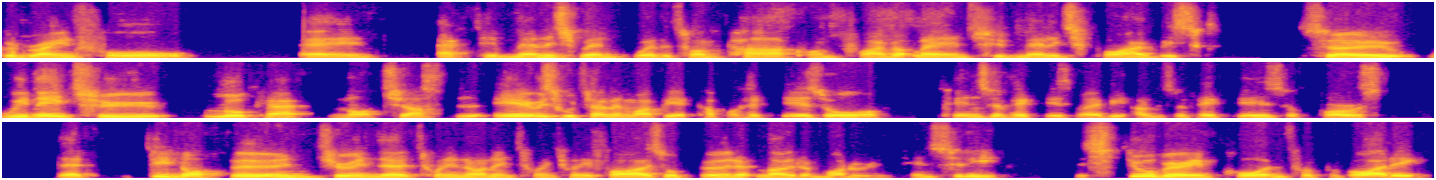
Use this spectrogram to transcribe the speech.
good rainfall, and active management, whether it's on park, on private land, to manage fire risks. So we need to look at not just the areas, which only might be a couple of hectares or tens of hectares, maybe hundreds of hectares of forest that did not burn during the 2019-2025s or burn at low to moderate intensity It's still very important for providing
